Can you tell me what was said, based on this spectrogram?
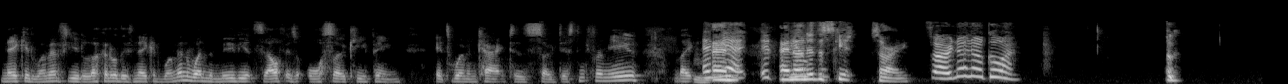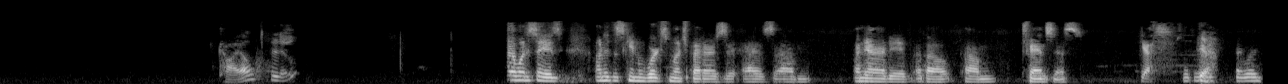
naked women for you to look at all these naked women when the movie itself is also keeping its women characters so distant from you. Like And, And- yet, it And under the skin, sorry. Sorry, no, no, go on. Kyle, Hello. I want to say is Under the Skin works much better as as um, a narrative about um, transness. yes, Is that Yeah. right- right word?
